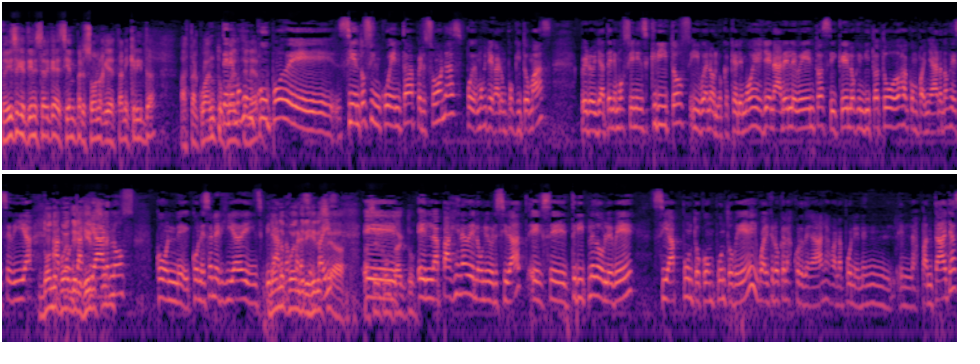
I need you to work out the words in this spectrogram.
Me dice que tiene cerca de 100 personas que ya están inscritas. ¿Hasta cuánto Tenemos un cupo de 150 personas, podemos llegar un poquito más, pero ya tenemos 100 inscritos y bueno, lo que queremos es llenar el evento, así que los invito a todos a acompañarnos ese día, ¿Dónde a contagiarnos con, eh, con esa energía de inspirarnos ¿Dónde pueden para dirigirse país. A, hacer eh, contacto? En la página de la universidad es eh, www.ciap.com.be, igual creo que las coordenadas las van a poner en, en las pantallas.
